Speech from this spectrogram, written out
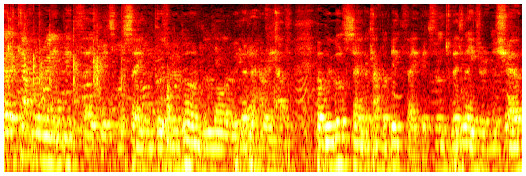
got a couple of really big favourites. We'll save them because we're going, oh Lord, we've got to hurry up. But we will save a couple of big favourites a little bit later in the show.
